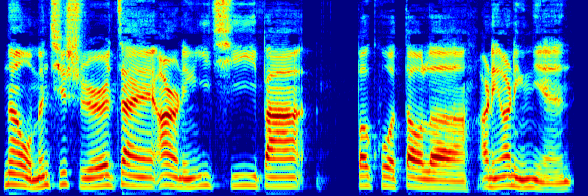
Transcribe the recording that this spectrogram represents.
那我们其实，在二零一七一八，包括到了二零二零年。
